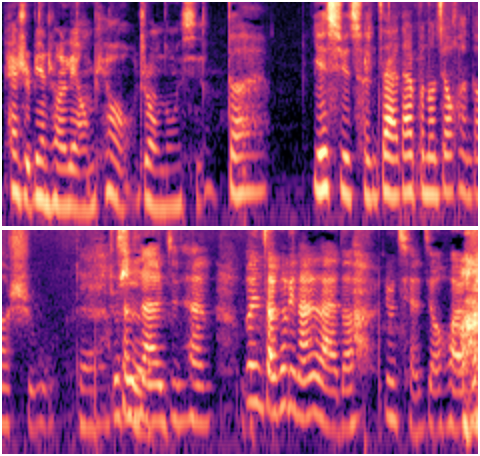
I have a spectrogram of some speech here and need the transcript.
开始变成粮票这种东西。对，也许存在，但是不能交换到实物。对，就是今天问你巧克力哪里来的，用钱交换的，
